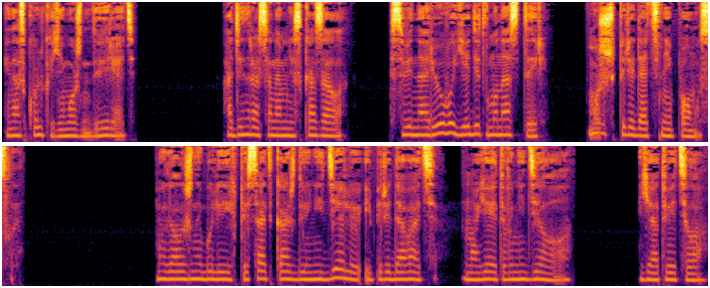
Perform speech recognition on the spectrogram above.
и насколько ей можно доверять. Один раз она мне сказала, «Свинарева едет в монастырь. Можешь передать с ней помыслы?» Мы должны были их писать каждую неделю и передавать, но я этого не делала. Я ответила,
